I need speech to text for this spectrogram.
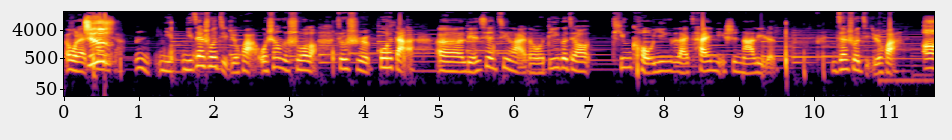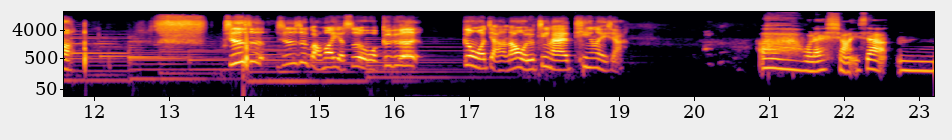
哎，我来看一下。嗯，你你再说几句话。我上次说了，就是拨打呃连线进来的，我第一个就要听口音来猜你是哪里人。你再说几句话。啊，其实这其实这广播也是我哥哥跟我讲的，然后我就进来听了一下。啊，我来想一下，嗯，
